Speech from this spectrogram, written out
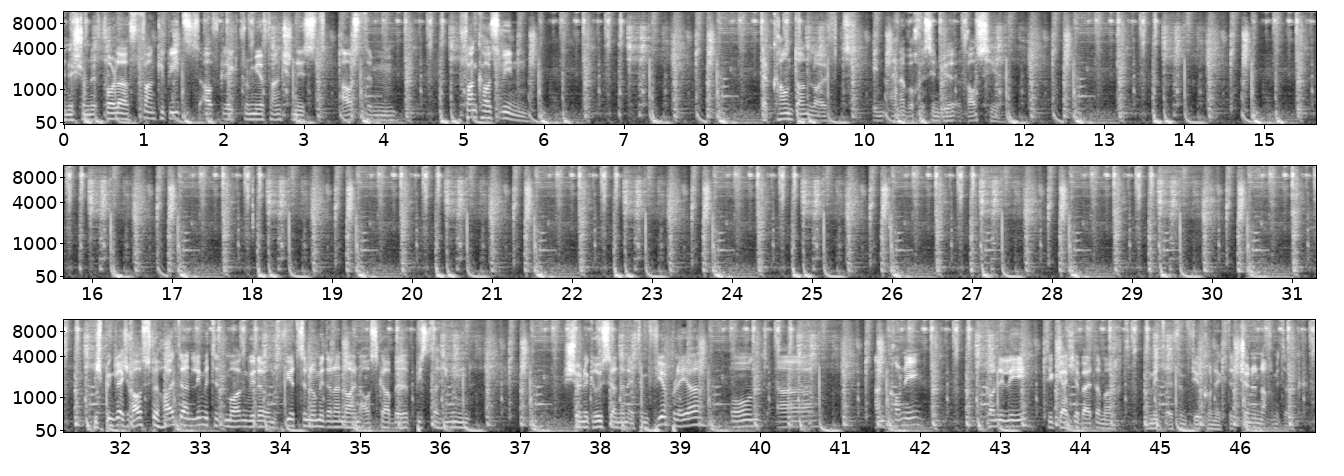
Eine Stunde voller Funky Beats, aufgelegt von mir Functionist aus dem Funkhaus Wien. Der Countdown läuft. In einer Woche sind wir raus hier. Bin gleich raus für heute. Unlimited morgen wieder um 14 Uhr mit einer neuen Ausgabe. Bis dahin schöne Grüße an den FM4-Player und äh, an Conny, Conny Lee, die gleich hier weitermacht mit FM4 Connected. Schönen Nachmittag.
